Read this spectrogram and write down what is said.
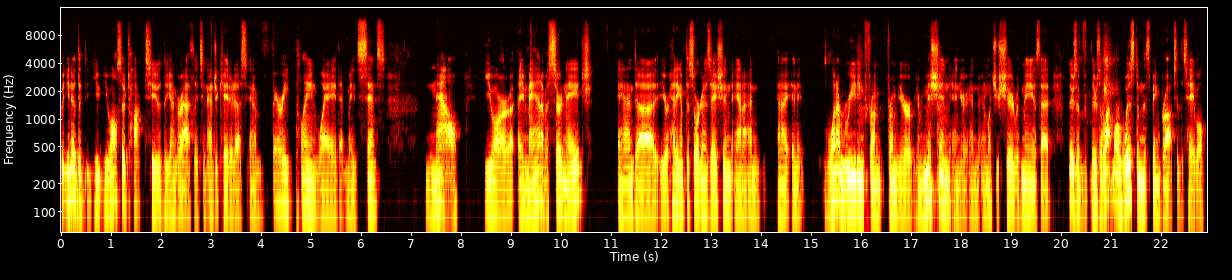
but you know that you you also talked to the younger athletes and educated us in a very plain way that made sense. Now you are a man of a certain age and uh, you're heading up this organization and and and I and it what I'm reading from from your your mission and your and, and what you shared with me is that there's a there's a lot more wisdom that's being brought to the table.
